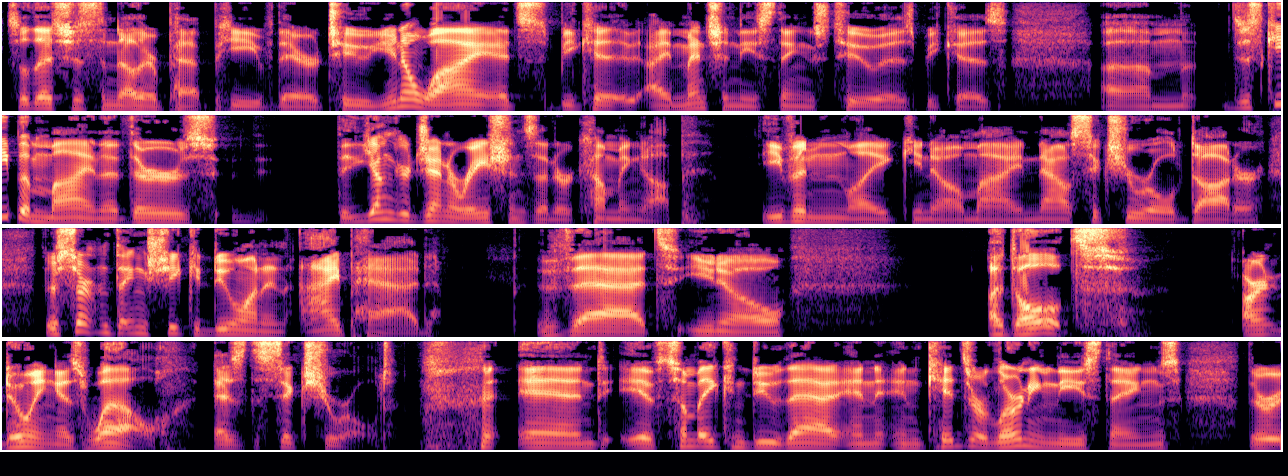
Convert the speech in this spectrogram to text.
So that's just another pet peeve there too. You know why? It's because I mention these things too is because um, just keep in mind that there's the younger generations that are coming up. Even like you know my now six year old daughter. There's certain things she could do on an iPad that you know adults aren't doing as well as the six year old. and if somebody can do that, and, and kids are learning these things, there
